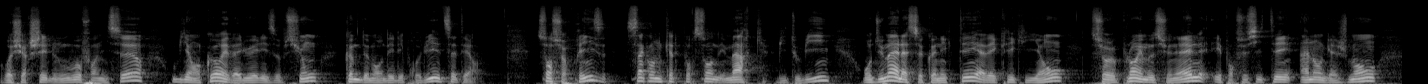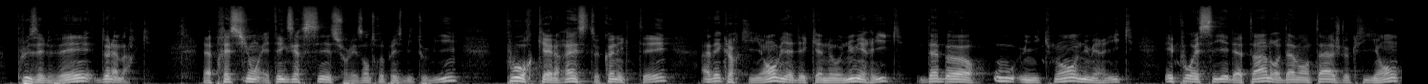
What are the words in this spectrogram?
rechercher de nouveaux fournisseurs ou bien encore évaluer les options comme demander des produits, etc. Sans surprise, 54% des marques B2B ont du mal à se connecter avec les clients sur le plan émotionnel et pour susciter un engagement plus élevé de la marque. La pression est exercée sur les entreprises B2B pour qu'elles restent connectées avec leurs clients via des canaux numériques, d'abord ou uniquement numériques, et pour essayer d'atteindre davantage de clients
